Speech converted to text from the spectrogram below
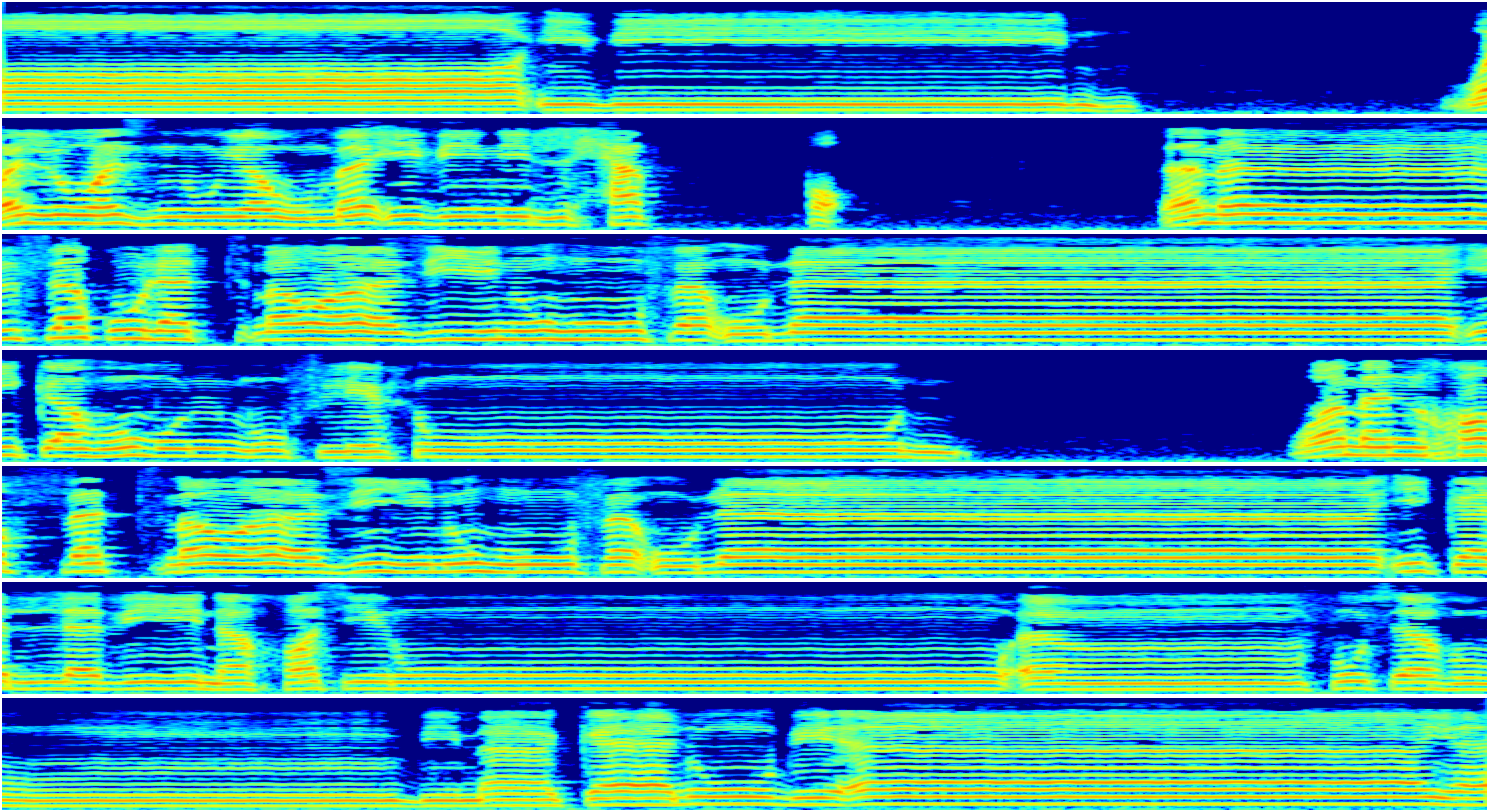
والوزن يومئذ الحق فمن ثقلت موازينه فاولئك هم المفلحون ومن خفت موازينه فاولئك الذين خسروا انفسهم بما كانوا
